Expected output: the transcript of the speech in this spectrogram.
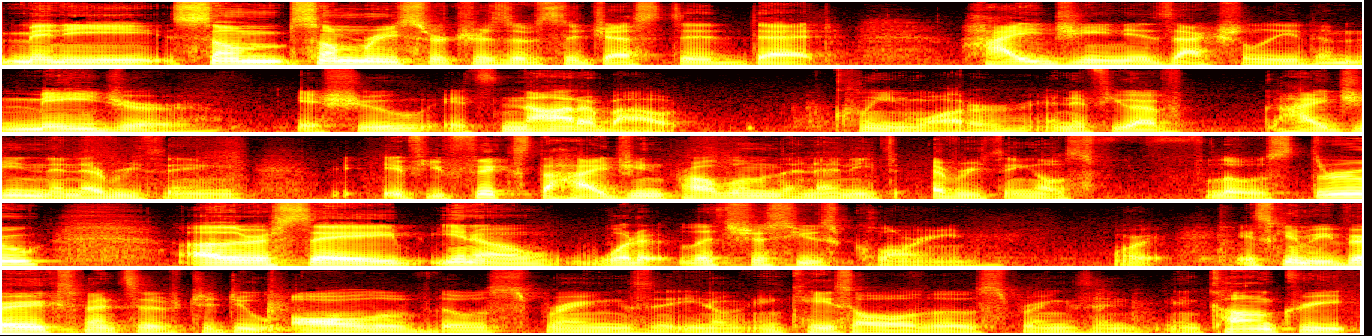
many, some, some researchers have suggested that hygiene is actually the major issue. It's not about clean water. And if you have hygiene, then everything, if you fix the hygiene problem, then any, everything else flows through. Others say, you know, what, let's just use chlorine or it's going to be very expensive to do all of those springs, you know, encase all of those springs in, in concrete.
